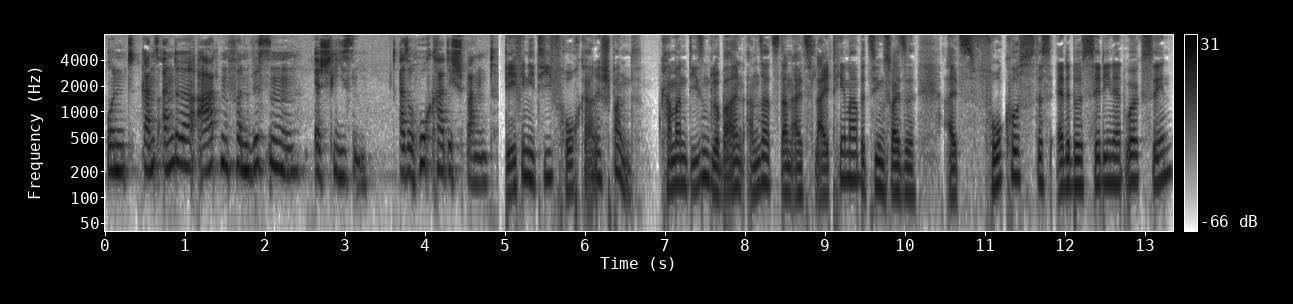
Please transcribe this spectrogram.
und ganz andere Arten von Wissen erschließen. Also hochgradig spannend. Definitiv hochgradig spannend. Kann man diesen globalen Ansatz dann als Leitthema beziehungsweise als Fokus des Edible City Networks sehen?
